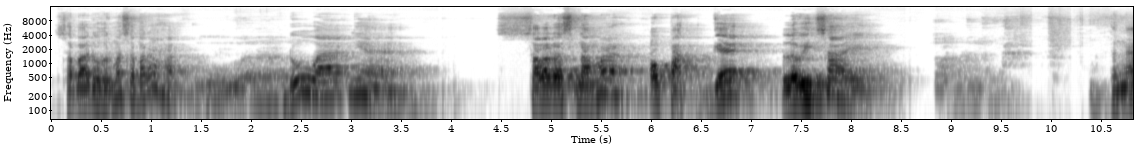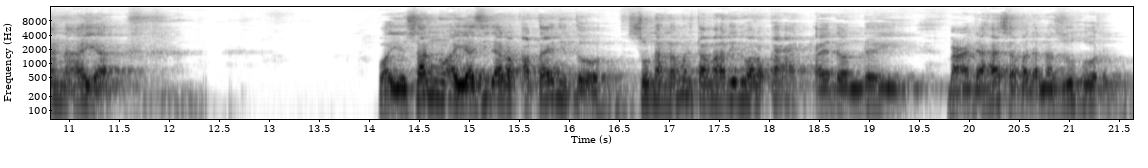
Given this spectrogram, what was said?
Sabada duhur mah sabaraha? Dua nya salah nama opat ge lewih sae. Tengah na aya. Wa yusannu ayazida rakaatain itu sunnah nama ditambah di dua rakaat. Aya don deui ba'daha sabadana zuhur.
